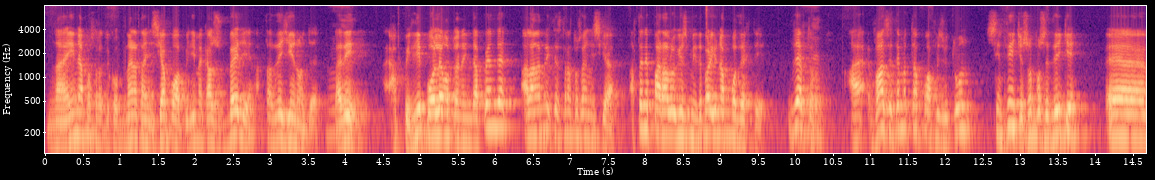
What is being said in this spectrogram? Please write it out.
Να είναι αποστρατικοποιημένα τα νησιά που απειλεί με κάζους μπέλη. Αυτά δεν γίνονται. Mm. Δηλαδή, απειλεί πόλεμο από το 1995, αλλά να μην έχετε στρατό στα νησιά. Αυτά είναι παραλογισμοί. Δεν μπορεί να αποδεχτεί. Δεύτερον, mm βάζει θέματα που αφισβητούν συνθήκες, όπως η δίκη ε,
